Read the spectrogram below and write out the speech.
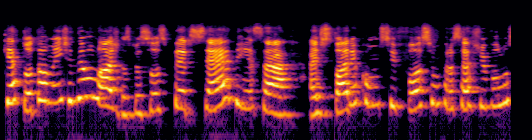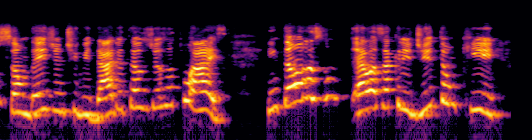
que é totalmente ideológica. As pessoas percebem essa a história como se fosse um processo de evolução, desde a antiguidade até os dias atuais. Então, elas, não, elas acreditam que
